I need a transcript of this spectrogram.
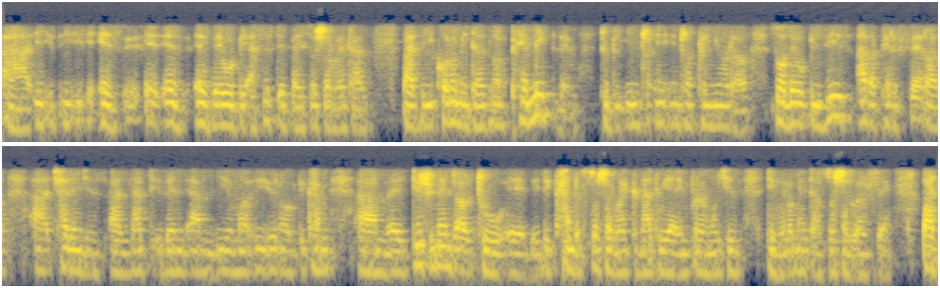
uh, as, as, as they will be assisted by social workers, but the economy does not permit them to be entrepreneurial. So there will be these other peripheral uh, challenges uh, that then um, you, know, you know become um, detrimental to uh, the kind of social work that we are employing, which is developmental social welfare. But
